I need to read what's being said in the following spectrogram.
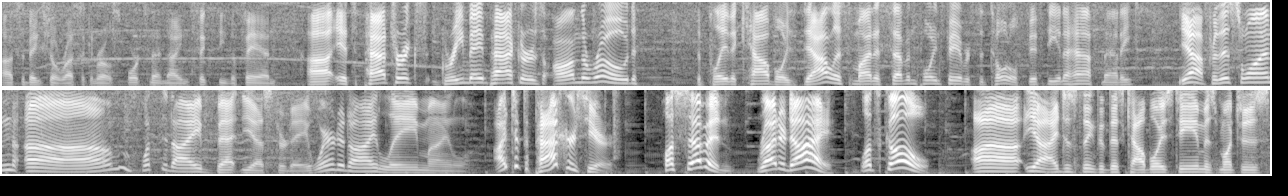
Uh, it's the big show, Russick and Rose, Sportsnet 960, The Fan. Uh, it's Patrick's Green Bay Packers on the road to play the Cowboys. Dallas minus seven point favorites. The total 50 and a half, Maddie. Yeah, for this one, um, what did I bet yesterday? Where did I lay my? I took the Packers here, plus seven, ride or die. Let's go. Uh, yeah, I just think that this Cowboys team, as much as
